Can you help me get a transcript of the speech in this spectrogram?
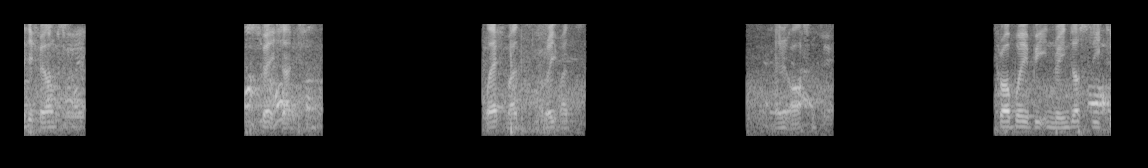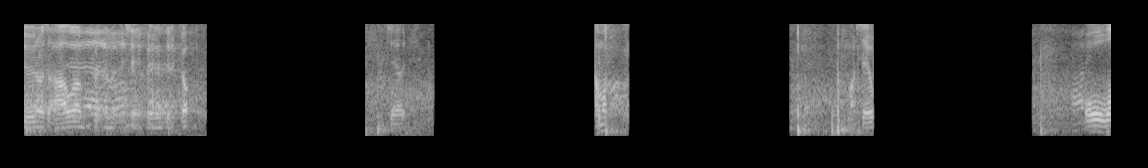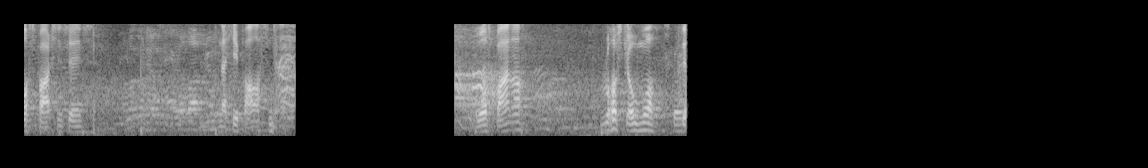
Eddie Ferns. 26. Left mid, right mid. Henrik Larsson. Probably beating Rangers 3 2 when I was at and putting them at the semi finals of the Cup. Celtic. Hammer. Myself. Oh, worst fashion sense. Naki Parsen. Vores banger. Roskilde Umar.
